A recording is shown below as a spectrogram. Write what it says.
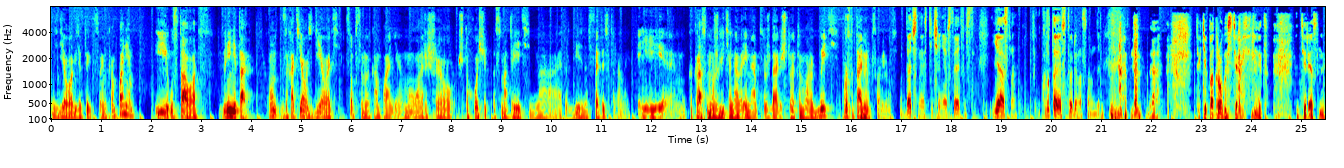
сделал экзиты своим компаниям и устал от... Вернее, не так он захотел сделать собственную компанию. Ему он решил, что хочет посмотреть на этот бизнес с этой стороны. И как раз мы уже длительное время обсуждали, что это может быть. Просто тайминг сложился. Удачное стечение обстоятельств. Ясно. Крутая история, на самом деле. Да. Такие подробности интересные.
